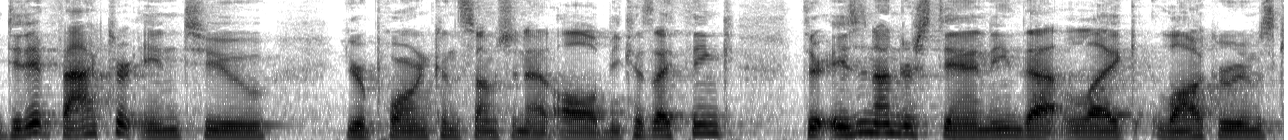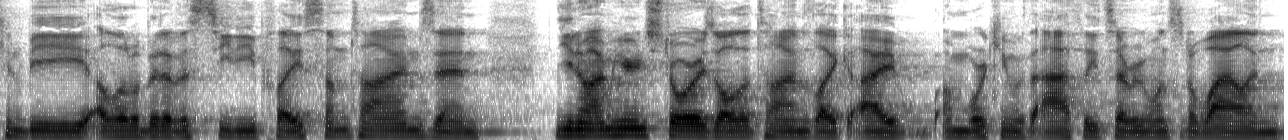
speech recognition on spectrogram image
did it factor into your porn consumption at all because i think there is an understanding that like locker rooms can be a little bit of a seedy place sometimes. And, you know, I'm hearing stories all the times Like I, I'm working with athletes every once in a while and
